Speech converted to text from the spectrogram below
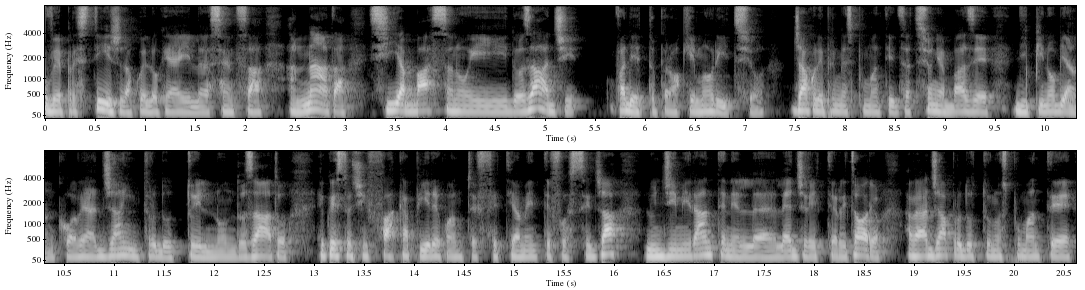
Cuvée Prestige, da quello che è il senza annata, si abbassano i dosaggi. Va detto però che Maurizio, già con le prime spumantizzazioni a base di pino bianco, aveva già introdotto il non dosato e questo ci fa capire quanto effettivamente fosse già lungimirante nel leggere il territorio. Aveva già prodotto uno spumante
